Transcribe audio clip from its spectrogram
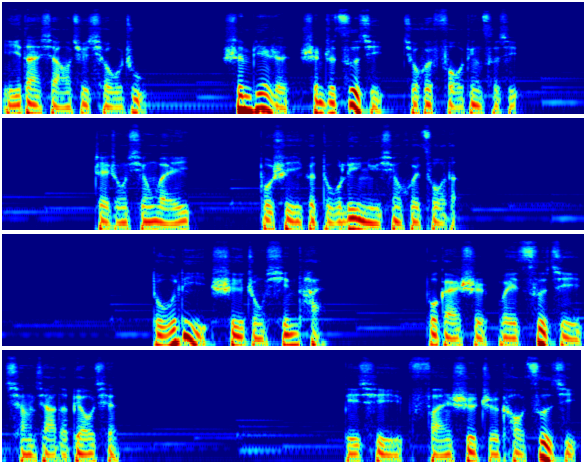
一旦想要去求助，身边人甚至自己就会否定自己。这种行为，不是一个独立女性会做的。独立是一种心态，不该是为自己强加的标签。比起凡事只靠自己。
